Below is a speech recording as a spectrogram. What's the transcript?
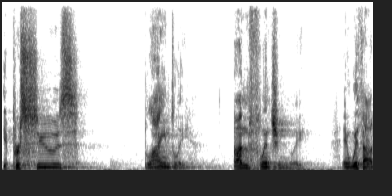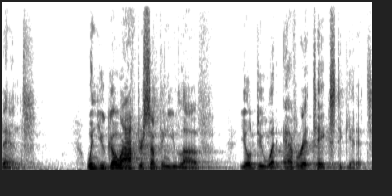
it pursues blindly, unflinchingly, and without end. When you go after something you love, you'll do whatever it takes to get it,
